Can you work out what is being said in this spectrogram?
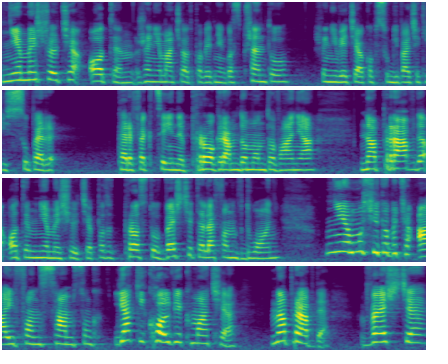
nie myślcie o tym, że nie macie odpowiedniego sprzętu, że nie wiecie, jak obsługiwać jakiś super perfekcyjny program do montowania. Naprawdę o tym nie myślcie. Po prostu weźcie telefon w dłoń. Nie musi to być iPhone, Samsung, jakikolwiek macie. Naprawdę. Weźcie,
